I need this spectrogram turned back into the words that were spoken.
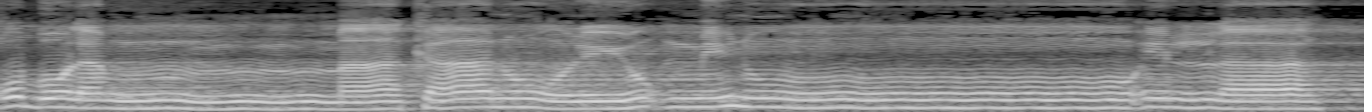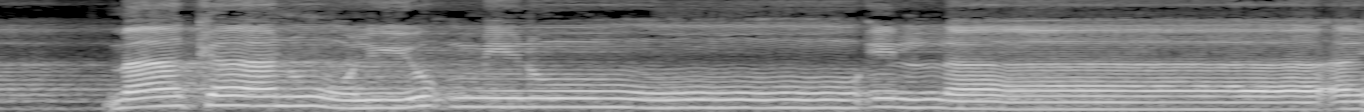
قبلا ما كانوا ليؤمنوا إلا ما كانوا ليؤمنوا إلا أن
